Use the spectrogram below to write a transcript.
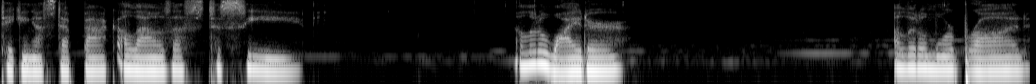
Taking a step back allows us to see a little wider, a little more broad.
